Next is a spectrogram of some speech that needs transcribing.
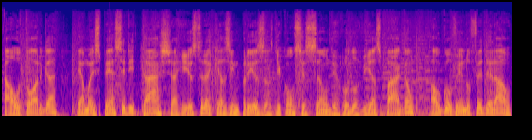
A outorga é uma espécie de taxa extra que as empresas de concessão de rodovias pagam ao governo federal.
